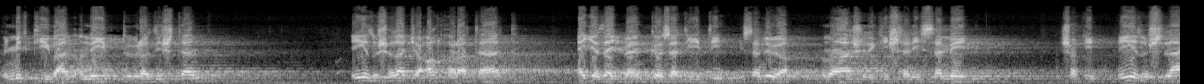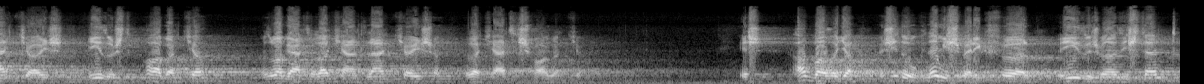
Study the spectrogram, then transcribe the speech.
hogy mit kíván a néptől az Isten, Jézus az Atya akaratát egy az egyben közvetíti, hiszen ő a második isteni személy, és aki Jézus látja és Jézust hallgatja, az magát az atyát látja, és az atyát is hallgatja. És abban, hogy a zsidók nem ismerik föl Jézusban az Istent,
